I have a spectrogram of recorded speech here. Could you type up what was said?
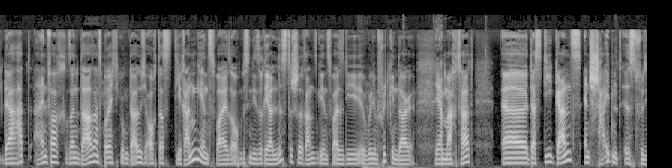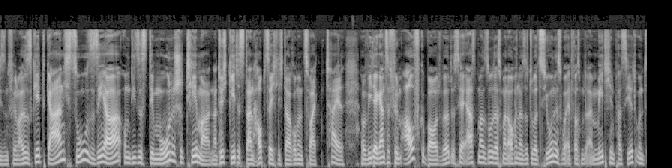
der hat einfach seine Daseinsberechtigung dadurch auch, dass die Rangehensweise, auch ein bisschen diese realistische Rangehensweise, die äh, William Friedkin da Ja. gemacht hat, äh, dass die ganz entscheidend ist für diesen Film. Also es geht gar nicht so sehr um dieses dämonische Thema. Natürlich geht es dann hauptsächlich darum im zweiten Teil. Aber wie der ganze Film aufgebaut wird, ist ja erstmal so, dass man auch in einer Situation ist, wo etwas mit einem Mädchen passiert und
